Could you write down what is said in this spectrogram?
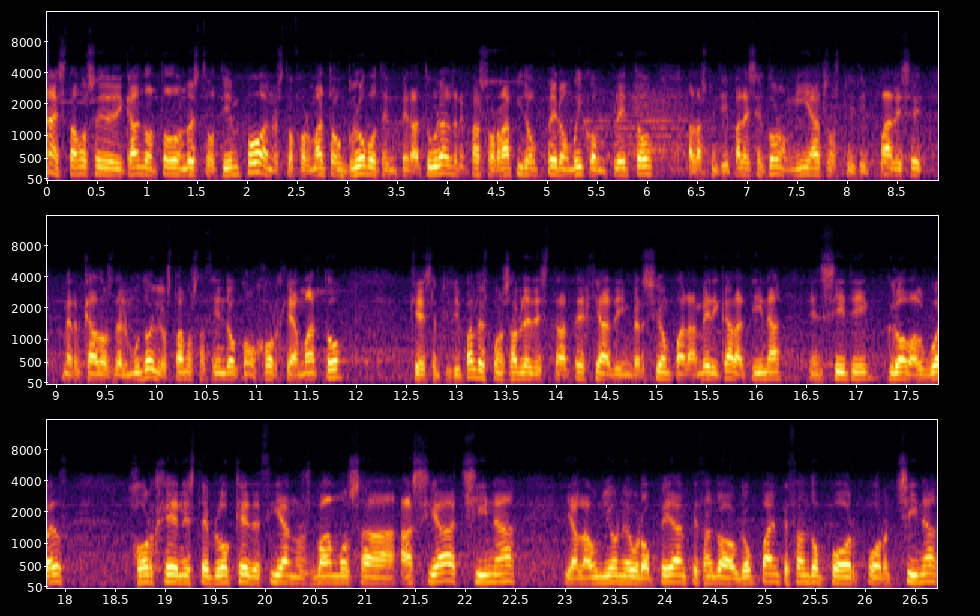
Economía. Estamos hoy dedicando todo nuestro tiempo a nuestro formato Globo Temperatura, el repaso rápido pero muy completo a las principales economías, los principales eh, mercados del mundo y lo estamos haciendo con Jorge Amato, que es el principal responsable de estrategia de inversión para América Latina en City Global Wealth. Jorge, en este bloque decía, nos vamos a Asia, China y a la Unión Europea, empezando a Europa, empezando por, por China.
